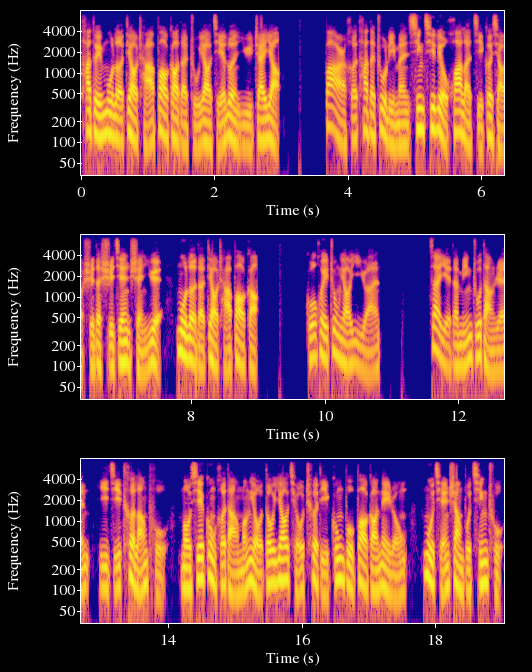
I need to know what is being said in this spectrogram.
他对穆勒调查报告的主要结论与摘要。巴尔和他的助理们星期六花了几个小时的时间审阅穆勒的调查报告。国会重要议员、在野的民主党人以及特朗普某些共和党盟友都要求彻底公布报告内容。目前尚不清楚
